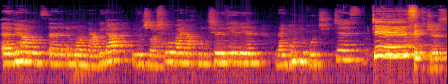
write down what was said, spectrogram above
Äh, wir hören uns äh, im neuen Jahr wieder. Wir wünschen euch frohe Weihnachten, schöne Ferien und einen guten Rutsch. Tschüss. Tschüss! Tschüss.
